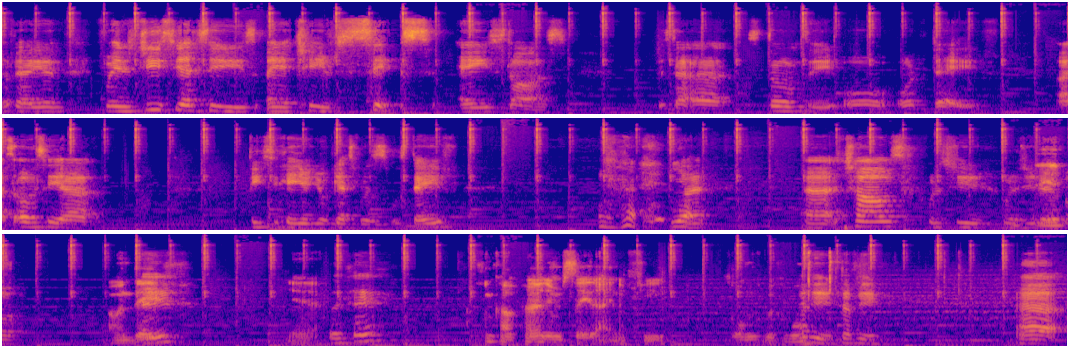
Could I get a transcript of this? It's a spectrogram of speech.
Okay, and for his GCSEs, they achieved six A stars. Is that uh, Stormzy or, or Dave? Uh, so obviously, uh, your, your guess was, was Dave. yeah. Uh, Charles, what did you what did you Dave. go for? On Dave. Dave? Yeah. Okay. I think I've heard him say that in a few songs before. Have you? Have you? Uh,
